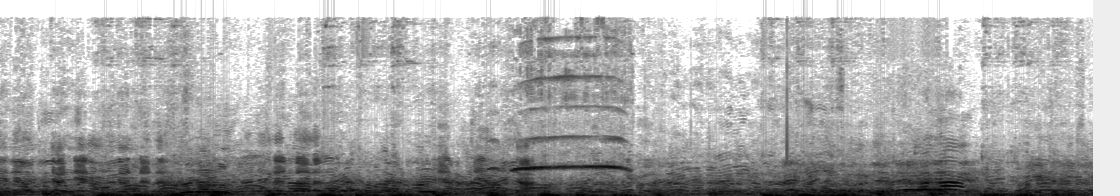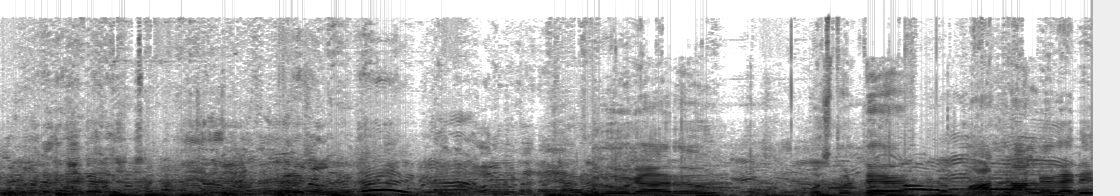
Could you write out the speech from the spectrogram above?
నేను ఉంటాను నేను ఉంటాను నేను ఉంటాను గురువు గారు వస్తుంటే మాట్లాడలేదని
